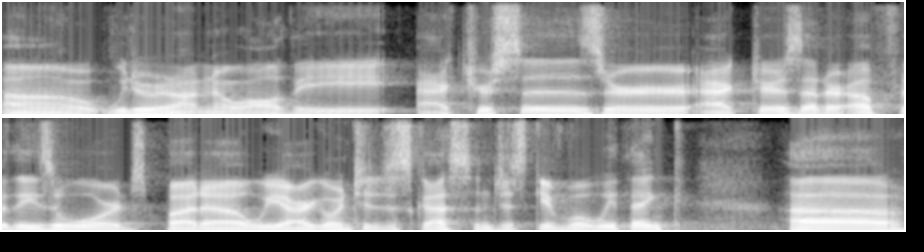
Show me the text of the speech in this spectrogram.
Uh, we do not know all the actresses or actors that are up for these awards, but uh, we are going to discuss and just give what we think uh,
